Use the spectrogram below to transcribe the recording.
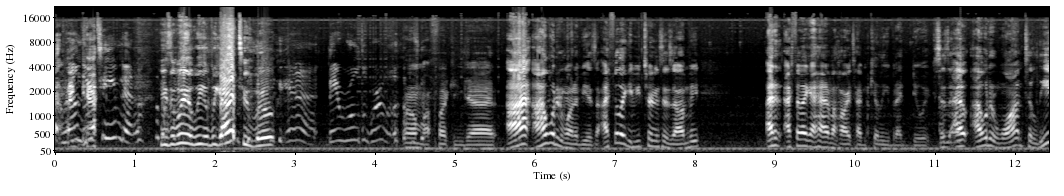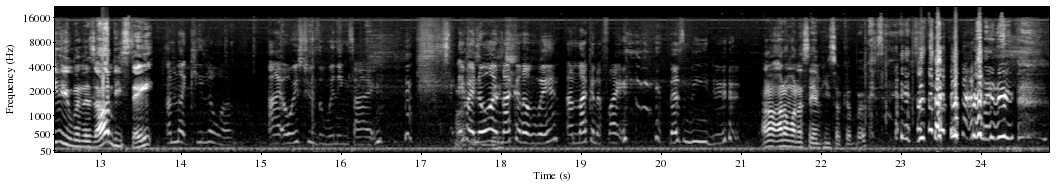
Oh we're on their God. team now. He's a we, we we got to, bro. yeah, they rule the world. Oh my fucking god. I I wouldn't want to be a zombie. I feel like if you turn into a zombie, I, I feel like I have a hard time killing you, but I'd do it. Because I, I wouldn't want to leave you in the zombie state. I'm like Killua. I always choose the winning side. If I know I'm not gonna win, I'm not gonna fight. That's me, dude. I don't, I don't want to say so good, bro. Because it's a type of predator.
